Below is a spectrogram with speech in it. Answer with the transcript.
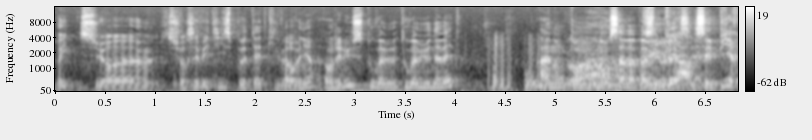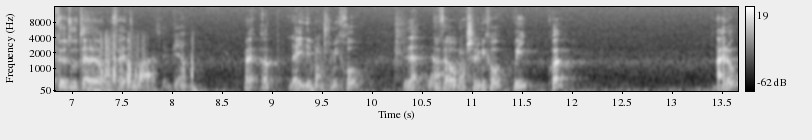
Oui, sur, euh, sur ces bêtises, peut-être qu'il va revenir. Angelus, tout va, mieux- tout va mieux, Navette Ah non, ton- Non, ça va pas mieux là. pire. C'est- pire que tout à l'heure en fait. Bah, C'est bien. Ouais, hop, là il débranche le micro. Là, il va rebrancher le micro. Oui, quoi? Allô?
